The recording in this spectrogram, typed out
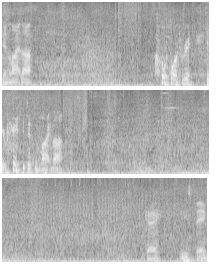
Didn't like that. Oh, he really didn't like that. Okay, he's big.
